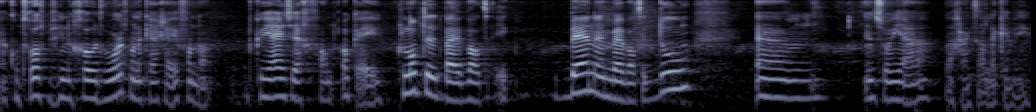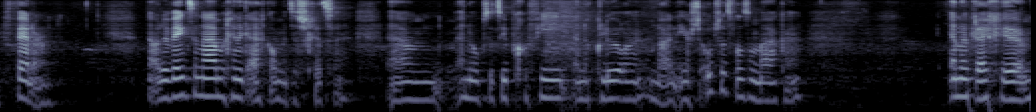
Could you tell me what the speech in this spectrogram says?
uh, controle is misschien een groot woord, maar dan krijg je van, nou, kun jij zeggen van, oké, klopt dit bij wat ik ben en bij wat ik doe? Um, En zo ja, dan ga ik daar lekker mee verder. Nou, de week daarna begin ik eigenlijk al met te schetsen. Ehm, en ook de typografie en de kleuren, om daar een eerste opzet van te maken. En dan krijg je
